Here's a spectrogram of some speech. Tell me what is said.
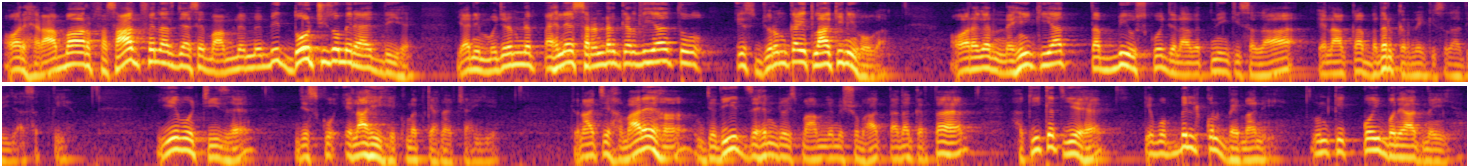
اور حرابہ اور فساد فلر جیسے معاملے میں بھی دو چیزوں میں رعایت دی ہے۔ یعنی مجرم نے پہلے سرنڈر کر دیا تو اس جرم کا اطلاق ہی نہیں ہوگا۔ اور اگر نہیں کیا تب بھی اس کو جلاوطنی کی سزا، علاقہ بدر کرنے کی سزا دی جا سکتی ہے۔ یہ وہ چیز ہے جس کو الہی حکمت کہنا چاہیے۔ چنانچہ ہمارے ہاں جدید ذہن جو اس معاملے میں شبہات پیدا کرتا ہے، حقیقت یہ ہے کہ وہ بالکل بےمانی ان کی کوئی بنیاد نہیں ہے۔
